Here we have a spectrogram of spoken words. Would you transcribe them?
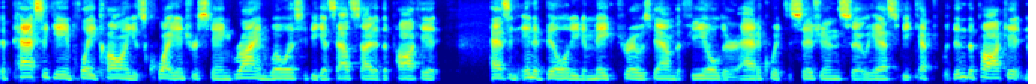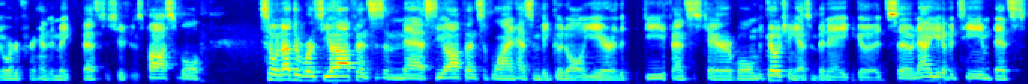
The passing game play calling is quite interesting. Ryan Willis, if he gets outside of the pocket, has an inability to make throws down the field or adequate decisions. So he has to be kept within the pocket in order for him to make the best decisions possible. So, in other words, the offense is a mess. The offensive line hasn't been good all year, and the defense is terrible, and the coaching hasn't been any good. So now you have a team that's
